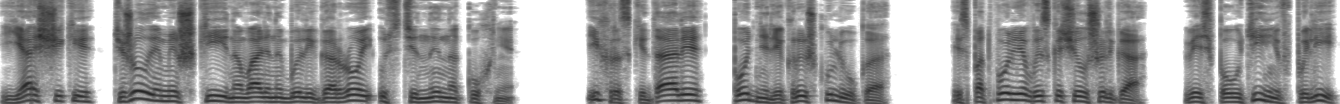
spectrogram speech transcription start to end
ящики, тяжелые мешки навалены были горой у стены на кухне. Их раскидали, подняли крышку люка. Из подполья выскочил шельга, весь в паутине, в пыли,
